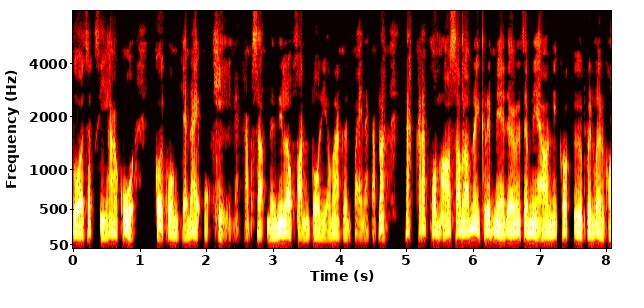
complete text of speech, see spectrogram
ตัวสักสี่ห้าคู่ ก็คงจะได้โอเคนะครับสำหรับนี้เราฟันตัวเดียวมากเกินไปนะครับเนาะนะครับผมเอาสำหรับในคลิปนี้จะจะมีเอานี่ก็คือเพื่อนๆขอ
